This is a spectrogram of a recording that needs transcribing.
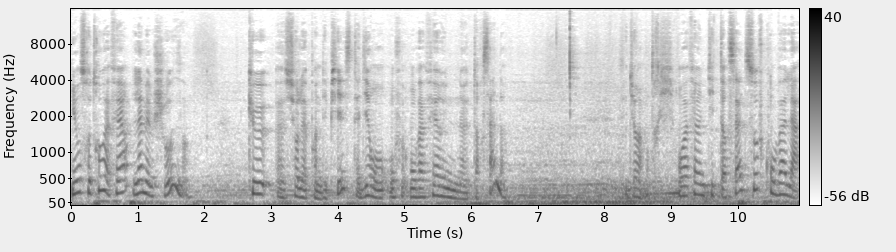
Et on se retrouve à faire la même chose que euh, sur la pointe des pieds, c'est-à-dire on, va faire une torsade. C'est dur à montrer. On va faire une petite torsade, sauf qu'on va là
